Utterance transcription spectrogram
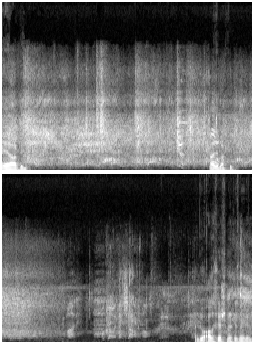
E abi. Hadi bakayım. Hadi o alışveriş merkezine gidelim.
